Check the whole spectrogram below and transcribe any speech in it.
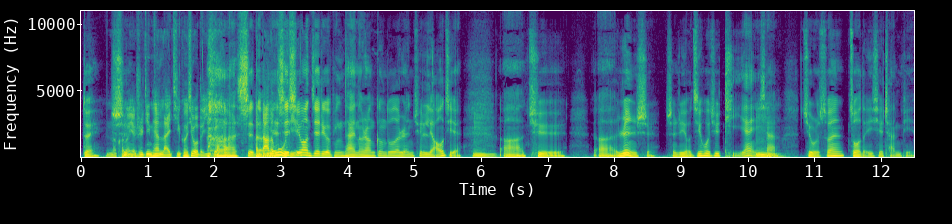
对，那可能也是今天来极客秀的一个是，很大的目的也是希望借这个平台能让更多的人去了解嗯啊、去呃认识，甚至有机会去体验一下嗯聚乳酸做的一些产品。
